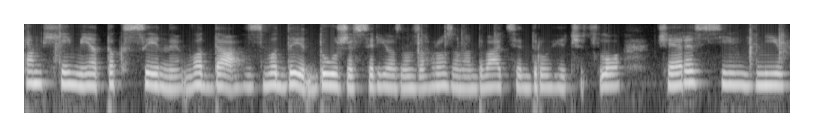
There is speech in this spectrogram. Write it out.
Там хімія, токсини, вода. З води дуже серйозна загроза на 22 число. Через 7 днів.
